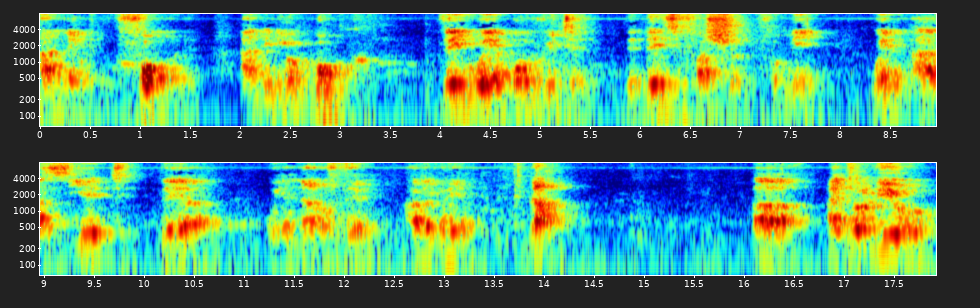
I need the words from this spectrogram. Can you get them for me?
unformed, and in your book they were all written, the days fashioned for me, when as yet there were none of them. Hallelujah. Now, uh, I told you,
